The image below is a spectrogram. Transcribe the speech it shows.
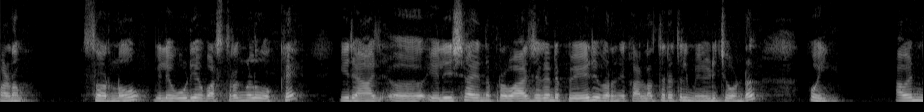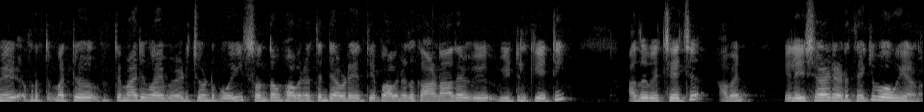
പണം സ്വർണവും വില കൂടിയ വസ്ത്രങ്ങളും ഒക്കെ ഈ രാജ എലീഷ എന്ന പ്രവാചകന്റെ പേര് പറഞ്ഞ് കള്ളത്തരത്തിൽ മേടിച്ചുകൊണ്ട് പോയി. അവൻ മേ മറ്റു ഭൃത്യന്മാരുമായി മേടിച്ചുകൊണ്ട് പോയി. സ്വന്തം ഭവനത്തിന്റെ അവിടെ എത്തിയപ്പോൾ അവനത് കാണാതെ വീട്ടിൽ കയറ്റി അത് വെച്ചേച്ച് അവൻ എലീഷയുടെ അടുത്തേക്ക് പോവുകയാണ്.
